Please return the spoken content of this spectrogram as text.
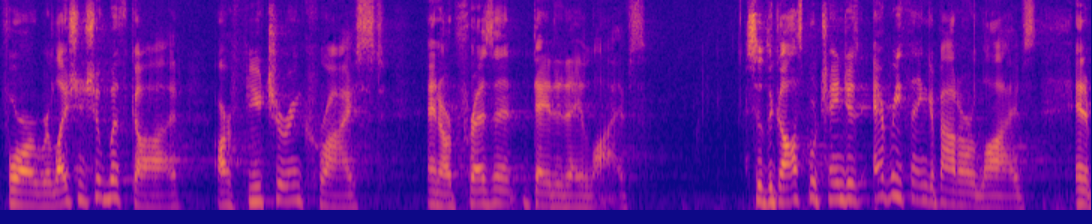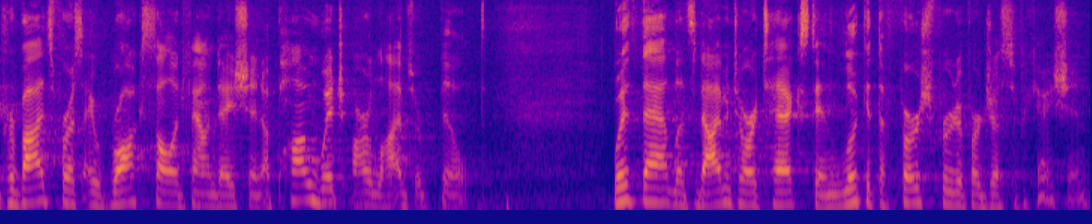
for our relationship with God our future in Christ, and our present day to day lives. So the gospel changes everything about our lives, and it provides for us a rock solid foundation upon which our lives are built. With that, let's dive into our text and look at the first fruit of our justification.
